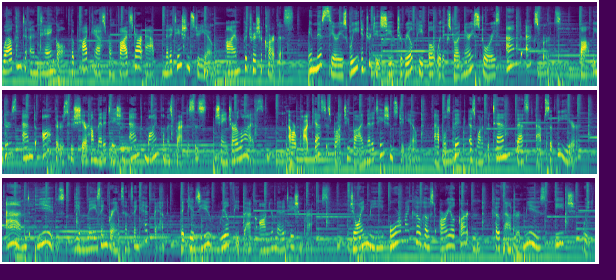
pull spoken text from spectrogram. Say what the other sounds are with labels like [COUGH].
Welcome to Untangle, the podcast from Five Star App Meditation Studio. I'm Patricia Karpas. In this series, we introduce you to real people with extraordinary stories and experts, thought leaders, and authors who share how meditation and mindfulness practices change our lives. Our podcast is brought to you by Meditation Studio, Apple's pick as one of the 10 best apps of the year, and Muse, the amazing brain sensing headband that gives you real feedback on your meditation practice. Join me or my co host Ariel Garten, co founder of Muse, each week.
